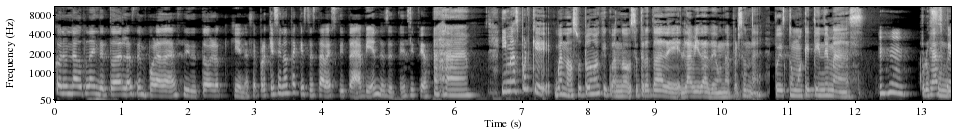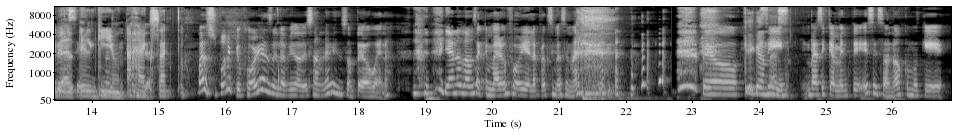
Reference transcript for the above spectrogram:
con un outline de todas las temporadas y de todo lo que quieren hacer. Porque se nota que esto estaba escrita bien desde el principio. Ajá. Y más porque, bueno, supongo que cuando se trata de la vida de una persona, pues como que tiene más profundidad el guion. Ajá, exacto. Bueno, supone que Euphoria es de la vida de Sam Levinson, pero bueno. ya nos vamos a quemar Euphoria la próxima semana. pero ¿Qué ganas? sí, básicamente es eso, ¿no? Como que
